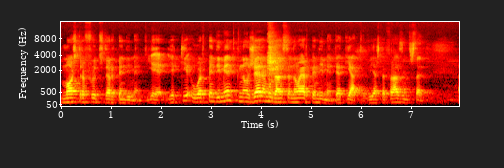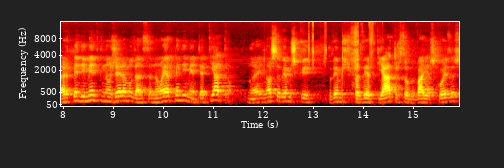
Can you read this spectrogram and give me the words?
Mostra frutos de arrependimento. E, é, e aqui, o arrependimento que não gera mudança não é arrependimento, é teatro. Vi esta frase interessante. Arrependimento que não gera mudança não é arrependimento, é teatro. Não é? E nós sabemos que podemos fazer teatro sobre várias coisas,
